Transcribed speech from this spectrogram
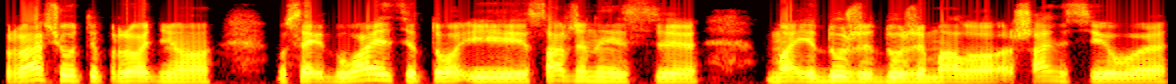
прирощувати, природньо все відбувається, то і саджанець е, має дуже-дуже мало шансів е,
